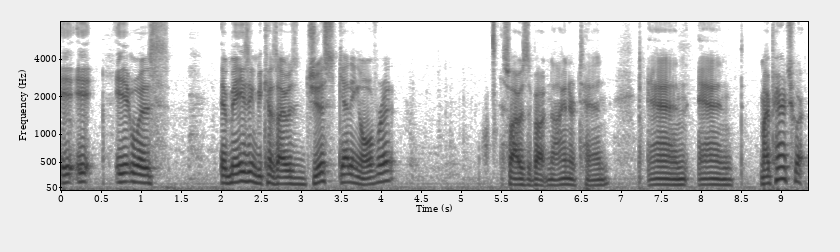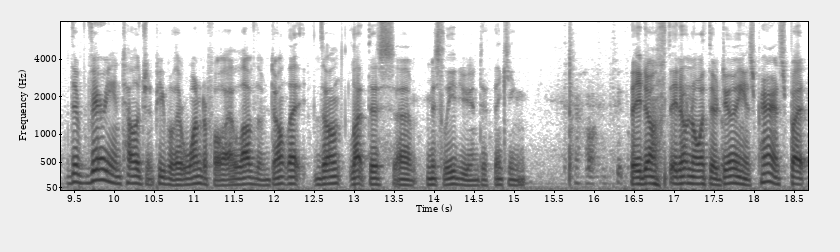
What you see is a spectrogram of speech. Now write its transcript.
it, it it was amazing because I was just getting over it so I was about nine or ten, and and my parents who are they're very intelligent people. They're wonderful. I love them. Don't let don't let this uh, mislead you into thinking they don't they don't know what they're doing as parents. But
